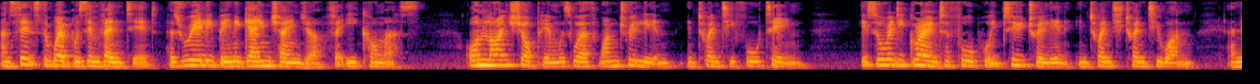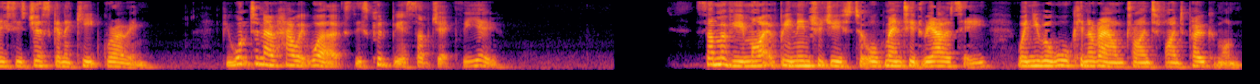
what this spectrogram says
and since the web was invented, has really been a game changer for e-commerce. Online shopping was worth 1 trillion in 2014 it's already grown to 4.2 trillion in 2021, and this is just going to keep growing. If you want to know how it works, this could be a subject for you. Some of you might have been introduced to augmented reality when you were walking around trying to find a Pokemon.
